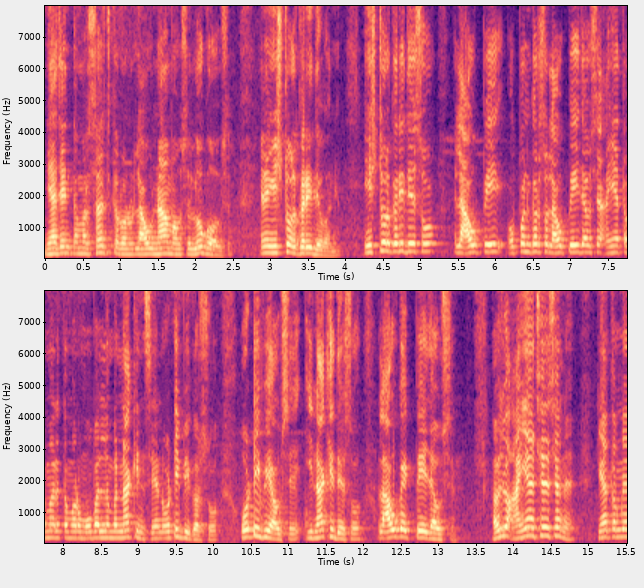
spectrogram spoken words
ત્યાં જઈને તમારે સર્ચ કરવાનું એટલે આવું નામ આવશે લોગો આવશે. એને ઇન્સ્ટોલ કરી દેવાની. ઇન્સ્ટોલ કરી દેશો, એટલે આવું પેજ ઓપન કરશો, એટલે આવું પેજ આવશે. અહીંયા તમારે તમારો મોબાઈલ નંબર નાખીને સેન્ડ ઓટીપી કરશો. ઓટીપી આવશે એ નાખી દેશો, એટલે આવું કંઈક પેજ આવશે. હવે જો અહીંયા છે છે ને ત્યાં તમને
